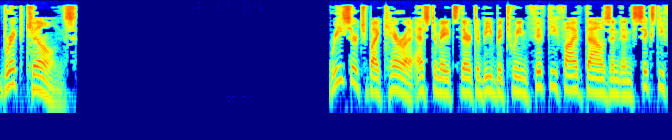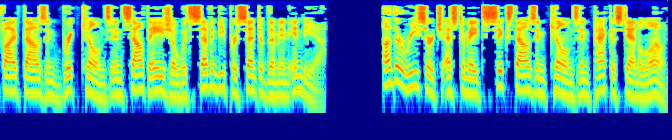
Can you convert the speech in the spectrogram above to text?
Brick kilns Research by Kara estimates there to be between 55,000 and 65,000 brick kilns in South Asia with 70% of them in India. Other research estimates 6,000 kilns in Pakistan alone.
